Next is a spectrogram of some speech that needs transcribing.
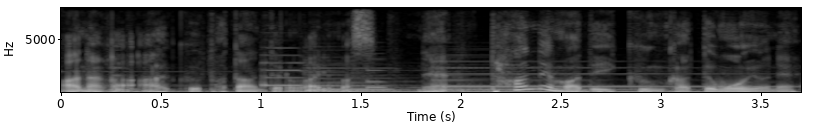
穴が開くパターンっていうのがあります。ね。種まで行くんかって思うよね。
